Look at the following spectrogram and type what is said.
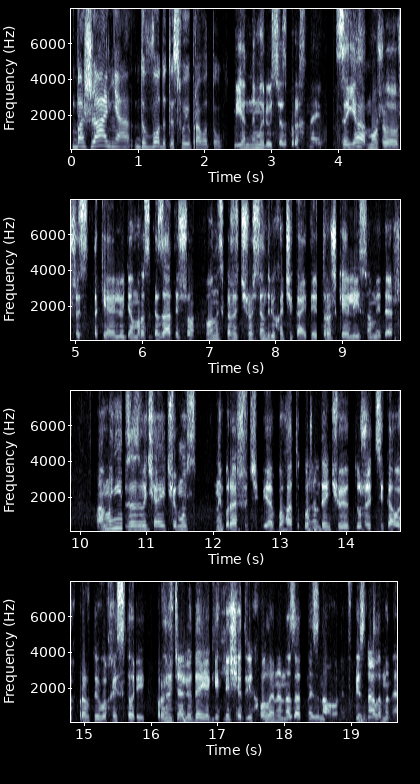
бажання доводити свою правоту? Я не мирюся з брехнею. Це я можу щось таке людям розказати, що вони скажуть, щось Андрюха, чекай, ти трошки лісом йдеш. А мені зазвичай чомусь не брешуть. Я багато кожен день чую дуже цікавих правдивих історій про життя людей, яких я ще дві хвилини назад не знав. Вони впізнали мене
